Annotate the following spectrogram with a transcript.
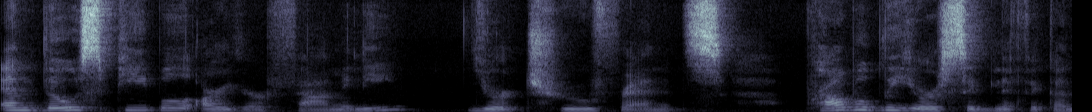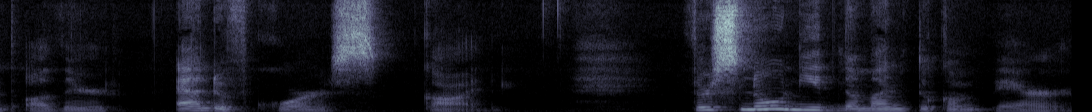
And those people are your family, your true friends, probably your significant other, and of course, God. There's no need naman to compare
